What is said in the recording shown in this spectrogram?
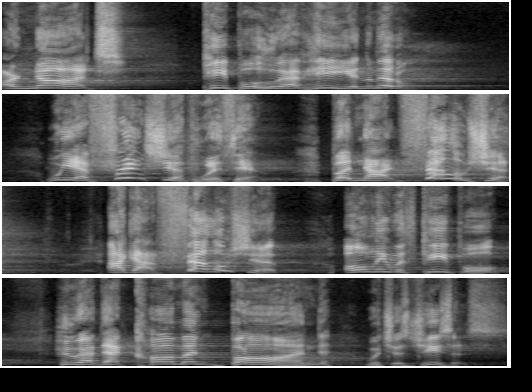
are not people who have He in the middle. We have friendship with them, but not fellowship. I got fellowship only with people who have that common bond, which is Jesus.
